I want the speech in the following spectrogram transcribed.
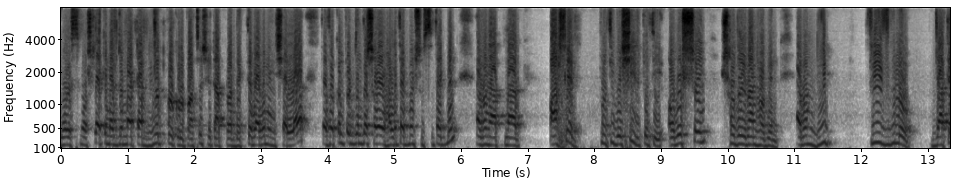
মরিচ মশলা কেনার জন্য একটা বৃহৎ প্রকল্প আছে, সেটা আপনারা দেখতে পাবেন ইনশাল্লাহ ততক্ষণ পর্যন্ত সবাই ভালো থাকবেন, সুস্থ থাকবেন এবং আপনার পাশের প্রতিবেশীর প্রতি অবশ্যই সদয়বান হবেন এবং ডিপ ফ্রিজগুলো যাতে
